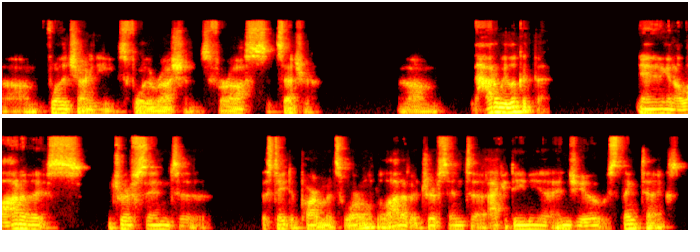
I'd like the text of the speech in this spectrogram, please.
um, for the Chinese, for the Russians, for us, etc. Um, how do we look at that? And again, a lot of this drifts into the State Department's world. A lot of it drifts into academia, NGOs, think tanks.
